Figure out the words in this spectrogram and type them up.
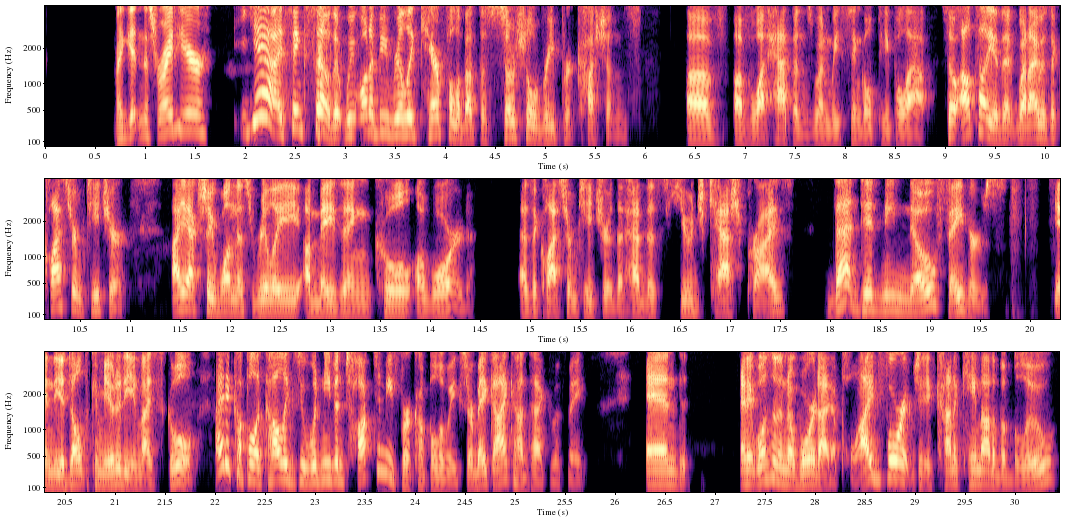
I getting this right here? Yeah, I think so. that we want to be really careful about the social repercussions of of what happens when we single people out. So I'll tell you that when I was a classroom teacher, I actually won this really amazing cool award as a classroom teacher that had this huge cash prize. That did me no favors in the adult community in my school. I had a couple of colleagues who wouldn't even talk to me for a couple of weeks or make eye contact with me. And and it wasn't an award I'd applied for. It, it kind of came out of the blue.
